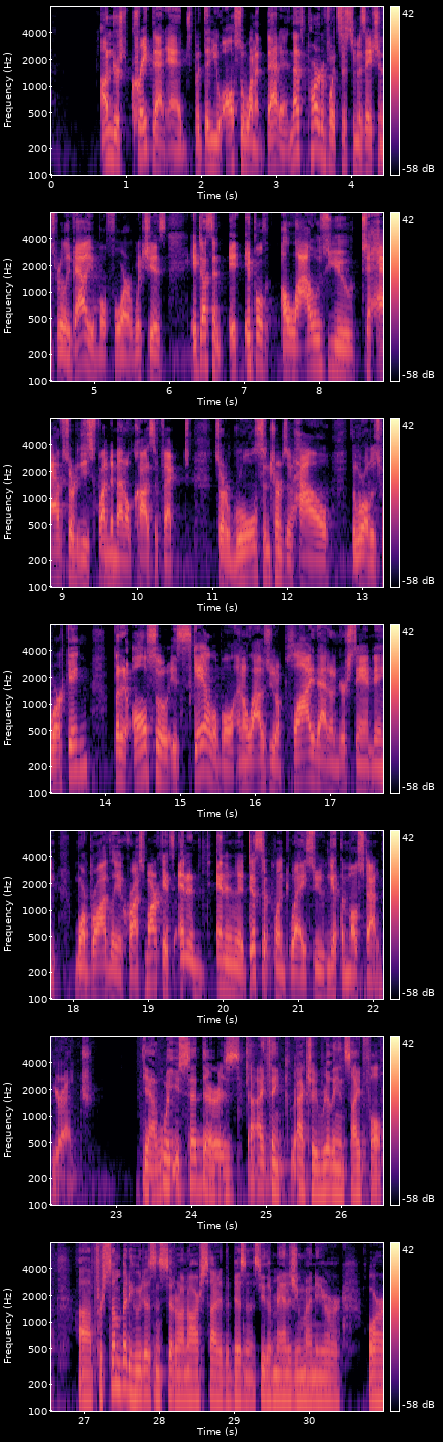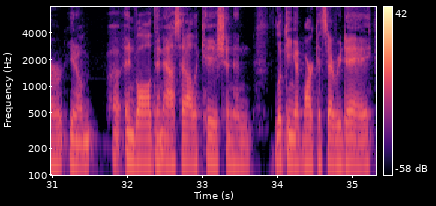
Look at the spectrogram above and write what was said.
under create that edge, but then you also want to bet it. And that's part of what systemization is really valuable for, which is it doesn't it, it both allows you to have sort of these fundamental cause effect sort of rules in terms of how the world is working, but it also is scalable and allows you to apply that understanding more broadly across markets and in, and in a disciplined way so you can get the most out of your edge. Yeah, what you said there is, I think, actually really insightful. Uh, for somebody who doesn't sit on our side of the business, either managing money or or you know uh, involved in asset allocation and looking at markets every day,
